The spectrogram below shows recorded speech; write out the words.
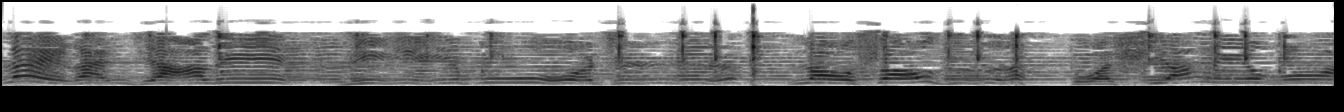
来俺家里，你不知老嫂子多想你慌。”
